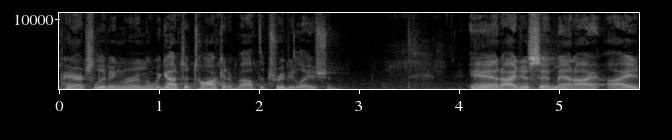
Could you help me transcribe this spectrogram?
parents' living room, and we got to talking about the tribulation. And I just said, man, I, I,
